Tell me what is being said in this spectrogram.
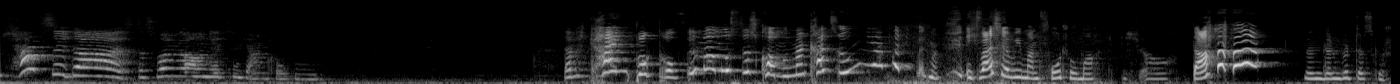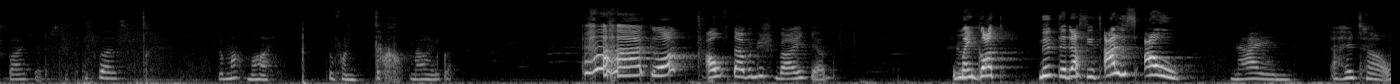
Ich hasse das. Das wollen wir auch jetzt nicht angucken. Da habe ich keinen Bock drauf. Immer muss das kommen und man kann es irgendwie einfach nicht wegmachen. Ich weiß ja, wie man ein Foto macht. Ich auch. Da. Dann, dann wird das gespeichert. Das ich weiß. So mach mal. So von Mario. Gott. Aufnahme gespeichert. Oh mein Gott. Nimmt er das jetzt alles auf? Nein. Alter.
